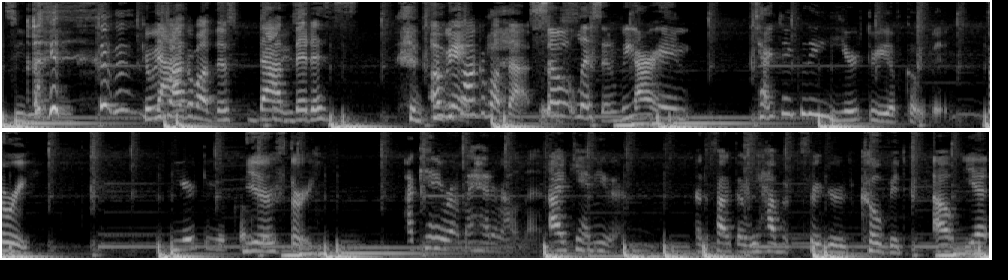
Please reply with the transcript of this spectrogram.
CDC? Can we That- talk about this? that bit is Can, can we talk about that? So listen, we are in technically year three of COVID. three, Year three of COVID. year three. I can't even wrap my head around that. I can't either. And the fact that we haven't figured COVID out yet,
